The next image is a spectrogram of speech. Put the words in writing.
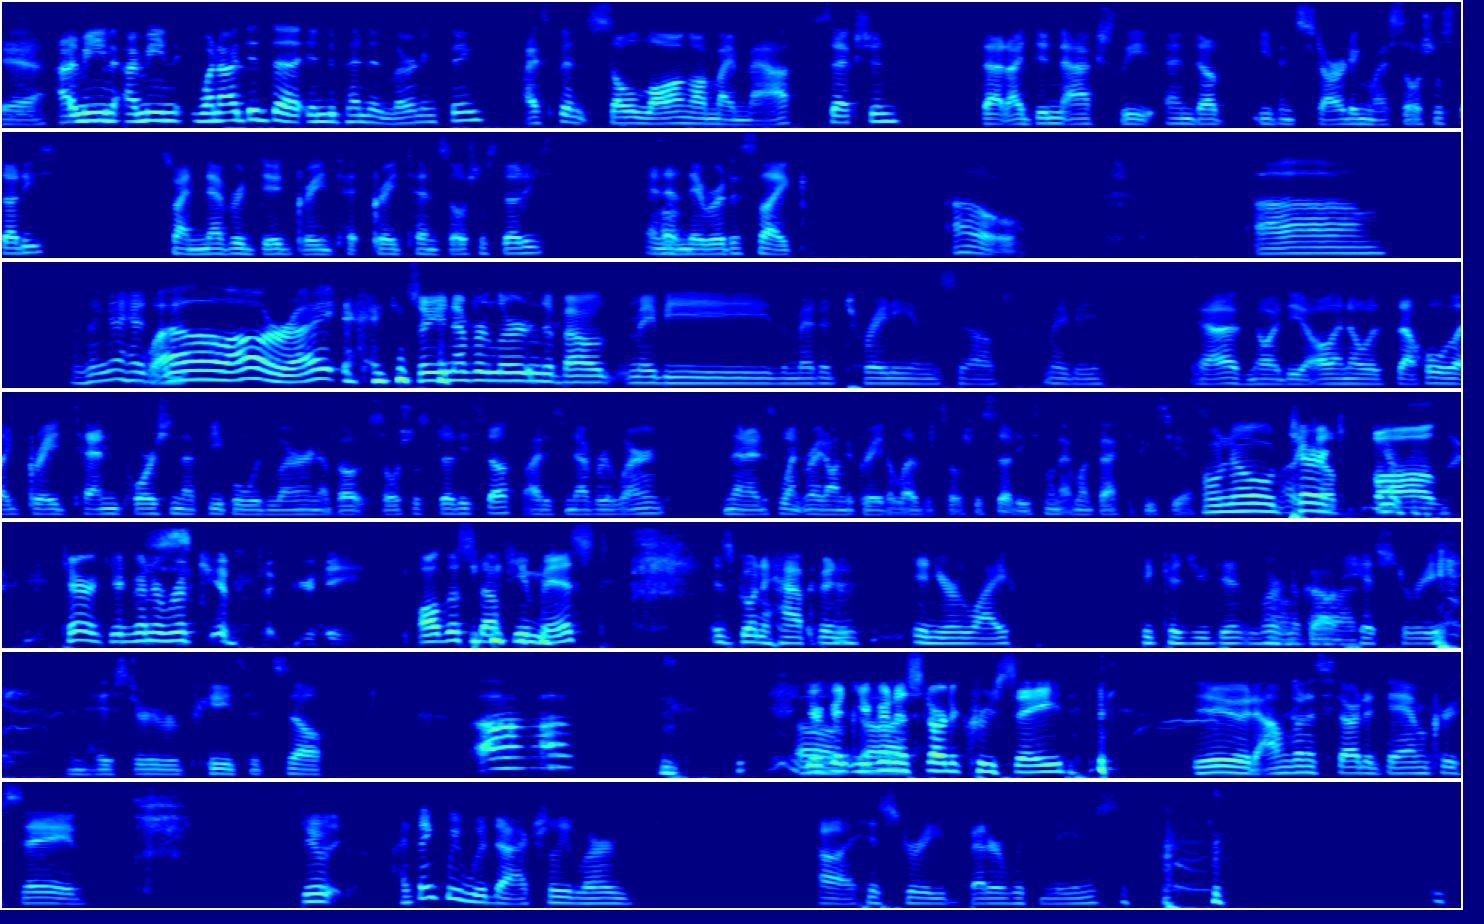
Yeah. I mean, I mean, when I did the independent learning thing, I spent so long on my math section that I didn't actually end up even starting my social studies. So I never did grade te- grade 10 social studies. And Oh. then they were just like, "Oh. Um, I think I had. well, all right." so you never learned about maybe the Mediterranean stuff, maybe. Yeah, I have no idea. All I know is that whole like grade 10 portion that people would learn about social study stuff, I just never learned. And then I just went right on to grade 11 social studies when I went back to PCS. Oh no, Like Tarek, a you're, baller. Tarek, you're gonna rip Skip the grade. all the stuff you missed is going to happen in your life because you didn't learn Oh, about God. history. And history repeats itself. Ah, you're Oh, gonna you're gonna start a crusade, dude, I'm gonna start a damn crusade. dude. I think we would actually learn uh, history better with memes.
